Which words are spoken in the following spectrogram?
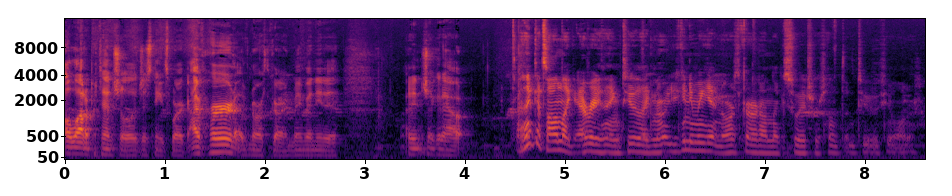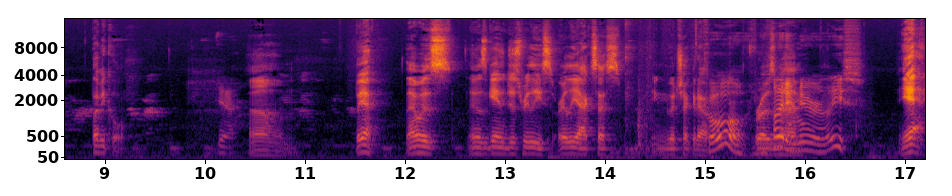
a lot of potential. It just needs work. I've heard of Northgard. Maybe I need to. I didn't check it out. I think it's on like everything too. Like you can even get Northgard on like Switch or something too if you want to. That'd be cool. Yeah. Um, but yeah, that was it was a game that just released early access. You can go check it out. Cool. Frozen played a new release. Yeah.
